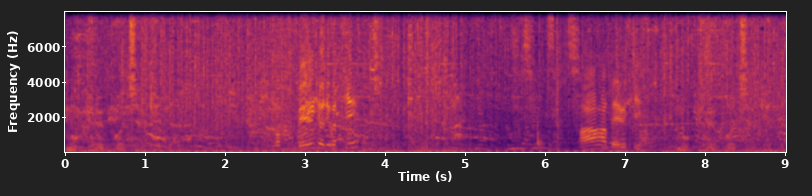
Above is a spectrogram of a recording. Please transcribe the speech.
목표를 포착했다. 메르시 어디 갔지? 아 메르시. 목표를 포착했다.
